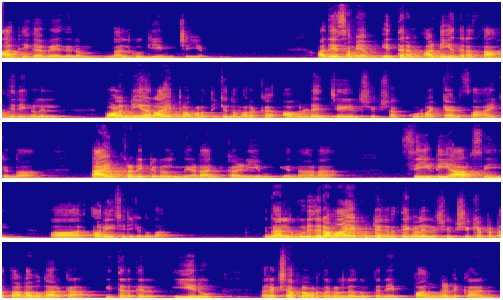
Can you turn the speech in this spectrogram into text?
അധിക വേതനം നൽകുകയും ചെയ്യും. അതേസമയം ഇത്തരം അടിയന്തര സാഹചര്യങ്ങളിൽ വളണ്ടിയറായി പ്രവർത്തിക്കുന്നവർക്ക് അവരുടെ ജയിൽ ശിക്ഷ കുറയ്ക്കാൻ സഹായിക്കുന്ന ടൈം ക്രെഡിറ്റുകൾ നേടാൻ കഴിയും എന്നാണ് സി ഡി ആർ സി അറിയിച്ചിരിക്കുന്നത്. എന്നാൽ ഗുരുതരമായ കുറ്റകൃത്യങ്ങളിൽ ശിക്ഷിക്കപ്പെട്ട തടവുകാർക്ക് ഇത്തരത്തിൽ ഈയൊരു രക്ഷാപ്രവർത്തനങ്ങളിലൊന്നും തന്നെ പങ്കെടുക്കാൻ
